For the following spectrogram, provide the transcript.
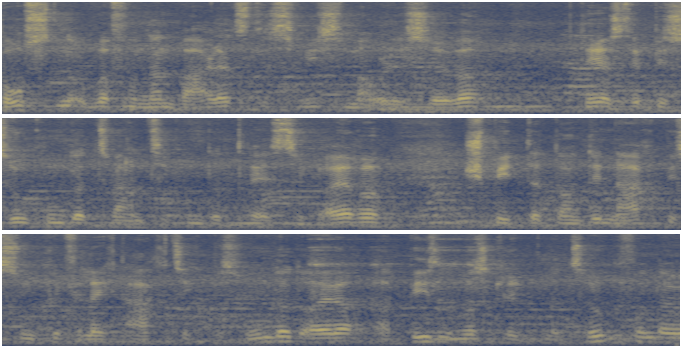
kosten aber von einem Wahlarzt, das wissen wir alle selber, der erste Besuch 120, 130 Euro, später dann die Nachbesuche vielleicht 80 bis 100 Euro. Ein bisschen was kriegt man zurück von der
